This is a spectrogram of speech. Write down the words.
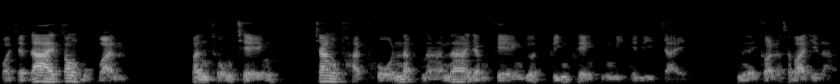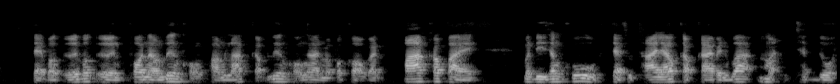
กว่าจะได้ต้องบุกบันฟันโฉงเฉงช่างผัดโผนหนักหนาหน้ายำเกงยศปิ้งเพลงจึงมีให้ดีใจ เหนื่อยก่อนแล้วสบายทีหลัง แต่บังเอิญบังเอิญพอนำเรื่องของความรักกับเรื่องของงานมาประกอบกันปาร์เข้าไป มันดีทั้งคู่ แต่สุดท้ายแล้วกลับกลายเป็นว่ามันจะโดน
